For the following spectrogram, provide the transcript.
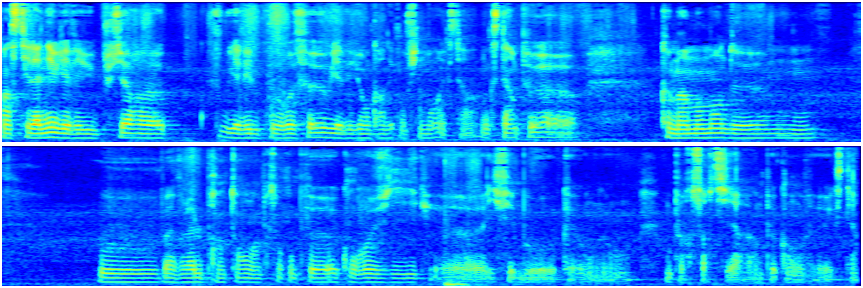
enfin, c'était l'année où il y avait eu plusieurs, où il y avait eu le couvre-feu, où il y avait eu encore des confinements, etc. Donc c'était un peu comme un moment de où bah, voilà, le printemps, l'impression qu'on peut qu'on revit, qu'il euh, fait beau, qu'on on peut ressortir un peu quand on veut, etc.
